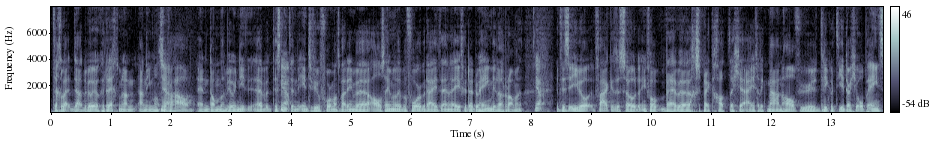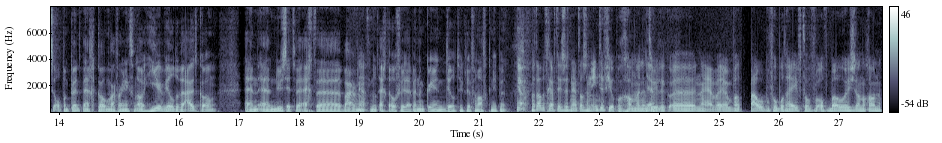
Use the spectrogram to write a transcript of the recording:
tegelijk, ja, dan wil je ook recht doen aan, aan iemand zijn Ja. verhaal. En dan wil je niet. eh, Het is niet Ja. een interviewformat waarin we alles helemaal hebben voorbereid en even daar doorheen willen rammen. Ja. Het is, je wil, vaak is het zo. In ieder geval, we hebben gesprekken gehad dat je eigenlijk na een half uur, drie kwartier, dat je opeens op een punt bent gekomen waarvan je denkt van, oh, hier wilden we uitkomen. En, en nu zitten we echt eh, waar we Ja. met iemand echt over willen hebben. En dan kun je een deel natuurlijk ervan afknippen. Wat dat betreft is het net als een interviewprogramma natuurlijk. eh, nou ja, wa- wat Pauw bijvoorbeeld heeft of, of Bo, als je dan nog gewoon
